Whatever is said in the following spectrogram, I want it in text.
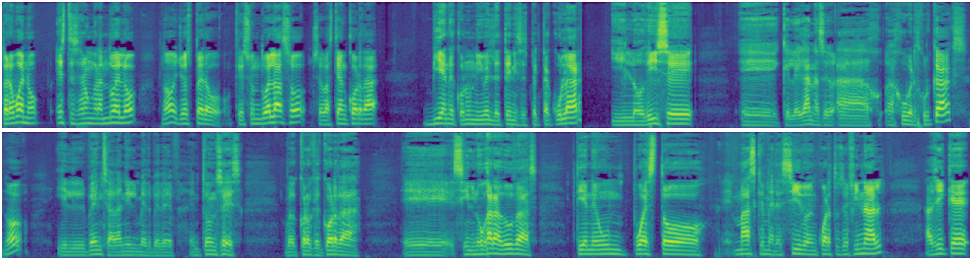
pero bueno, este será un gran duelo, ¿no? Yo espero que es un duelazo, Sebastián Corda viene con un nivel de tenis espectacular y lo dice eh, que le gana a, Hubert Hurkacz, ¿no? Y vence a Daniel Medvedev. Entonces, creo que Corda, eh, sin lugar a dudas, tiene un puesto más que merecido en cuartos de final. Así que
